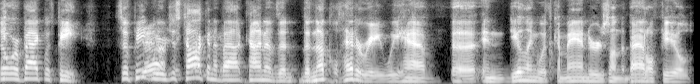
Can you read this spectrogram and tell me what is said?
So we're back with Pete. So Pete, we were just talking about kind of the the knuckleheadery we have uh, in dealing with commanders on the battlefield,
